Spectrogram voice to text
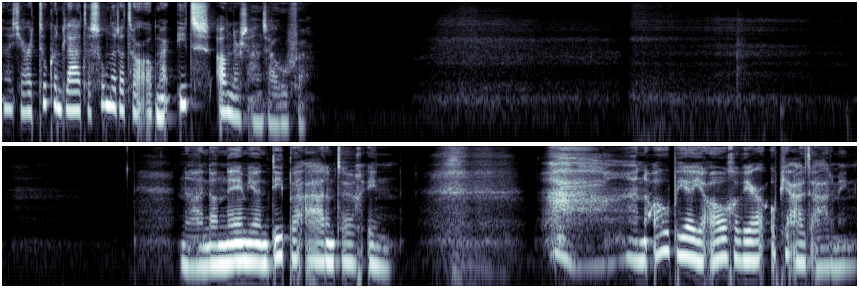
En dat je haar toe kunt laten zonder dat er ook maar iets anders aan zou hoeven. Nou, en dan neem je een diepe ademteug in. En open je je ogen weer op je uitademing.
